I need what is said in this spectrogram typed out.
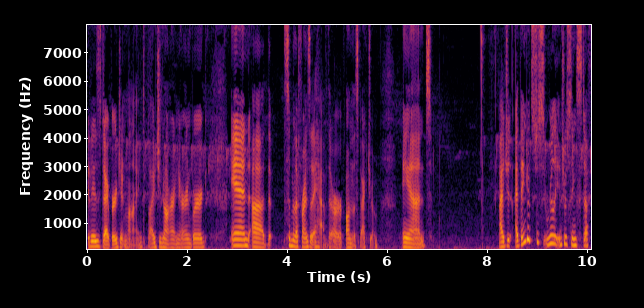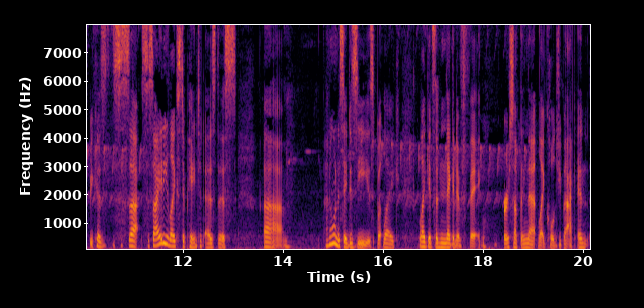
it is Divergent Mind by Jenara Nerenberg. And uh, the some of the friends that I have that are on the spectrum, and I I think it's just really interesting stuff because society likes to paint it as this. Um, I don't want to say disease, but like like it's a negative thing or something that like holds you back. And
